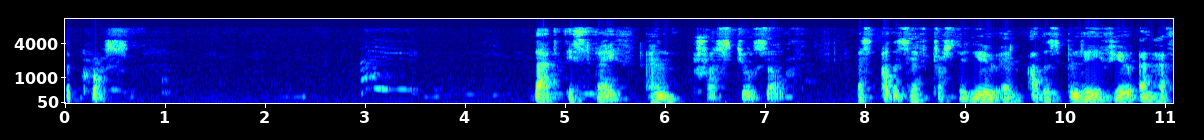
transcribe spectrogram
The cross. That is faith and trust yourself as others have trust in you and others believe you and have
